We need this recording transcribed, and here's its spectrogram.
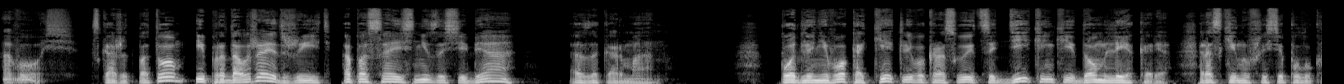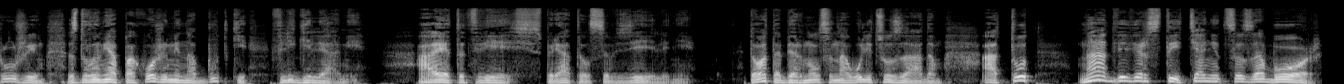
«Авось», — скажет потом и продолжает жить, опасаясь не за себя, а за карман. Подле него кокетливо красуется дикенький дом лекаря, раскинувшийся полукружием с двумя похожими на будки флигелями а этот весь спрятался в зелени. Тот обернулся на улицу задом, а тут на две версты тянется забор,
